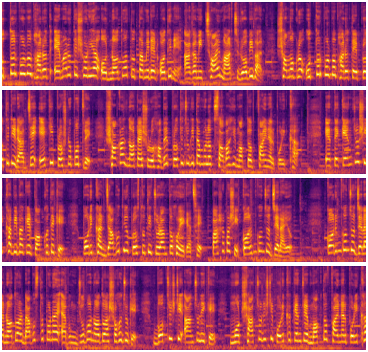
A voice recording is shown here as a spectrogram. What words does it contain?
উত্তর পূর্ব ভারত এমারতে শরিয়া ও নদওয়া তুত্তামিরের অধীনে আগামী ছয় মার্চ রবিবার সমগ্র উত্তর পূর্ব ভারতের প্রতিটি রাজ্যে একই প্রশ্নপত্রে সকাল নটায় শুরু হবে প্রতিযোগিতামূলক সবাহি মক্তব ফাইনাল পরীক্ষা। এতে কেন্দ্রীয় শিক্ষা বিভাগের পক্ষ থেকে পরীক্ষার যাবতীয় প্রস্তুতি চূড়ান্ত হয়ে গেছে, পাশাপাশি করিমগঞ্জ জেলায়ও। করিমগঞ্জ জেলা নদোয়ার ব্যবস্থাপনায় এবং যুব নদোয়ার সহযোগে বত্রিশটি আঞ্চলিকে মোট সাতচল্লিশটি পরীক্ষা কেন্দ্রে মক্তব ফাইনাল পরীক্ষা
